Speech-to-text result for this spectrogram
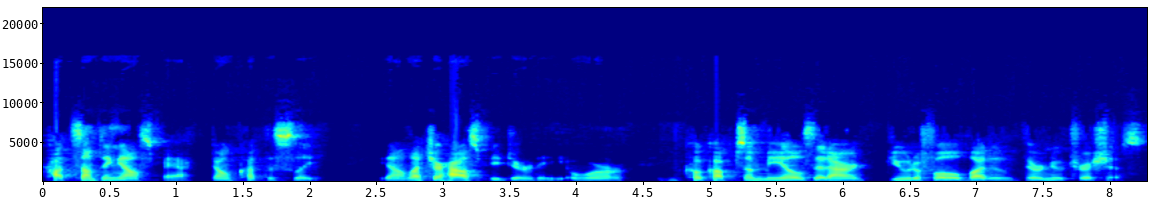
Cut something else back. Don't cut the sleep. You know, let your house be dirty or cook up some meals that aren't beautiful, but they're nutritious.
